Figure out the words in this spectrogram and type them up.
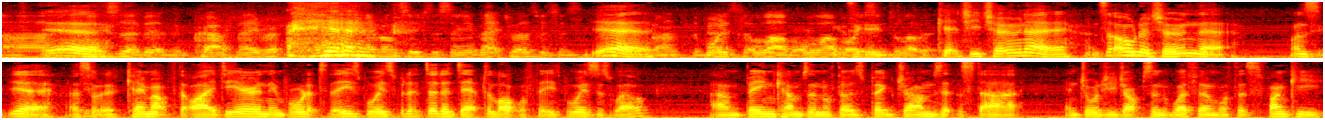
Uh, Yeah. This is a bit of a crowd favourite. Yeah. Everyone seems to sing it back to us, which is Yeah. good fun. The boys, all our, all our It's boys seem to love it. Catchy tune, eh? It's an older tune that. Once, yeah, I sort of came up with the idea and then brought it to these boys, but it did adapt a lot with these boys as well. Um, Bean comes in with those big drums at the start, and Georgie drops in with him with this funky,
